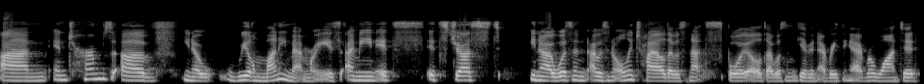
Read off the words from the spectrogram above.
Um, in terms of you know real money memories, I mean it's it's just you know I wasn't I was an only child. I was not spoiled. I wasn't given everything I ever wanted.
